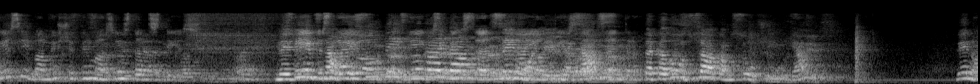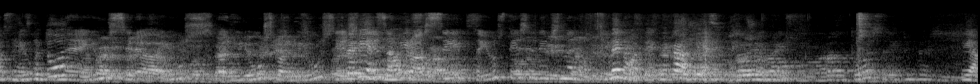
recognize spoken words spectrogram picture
tiesībām izšķir pirmās instances tiesa. Neviens nav iesūtīts pagaidām, nenotiek nekas. Tā kā lūdzu sākam sūtīt, ja? Vienosimies par to? Nē, jums ir, jūs, vai nu jūs, vai nu jūs, iesiet saprasīt, tad jūs tiesvedības nenotiek. Nenotiek, nekāda tiesvedības šobrīd. Tos arī gribēs. Jā.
